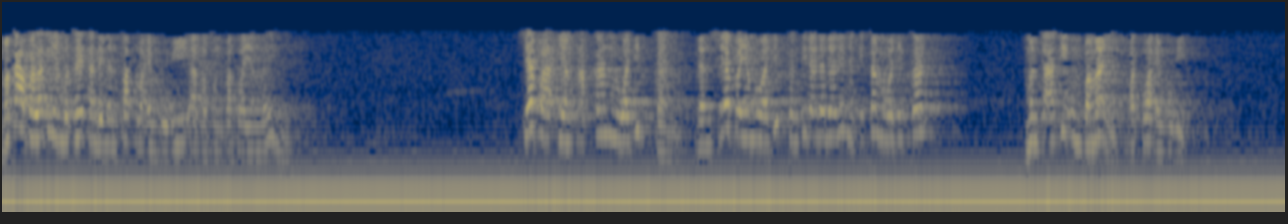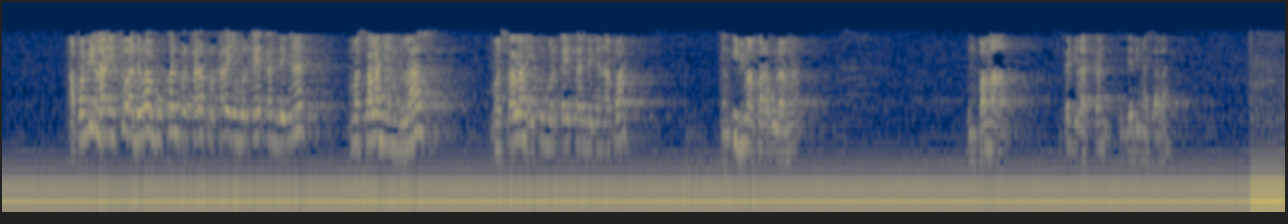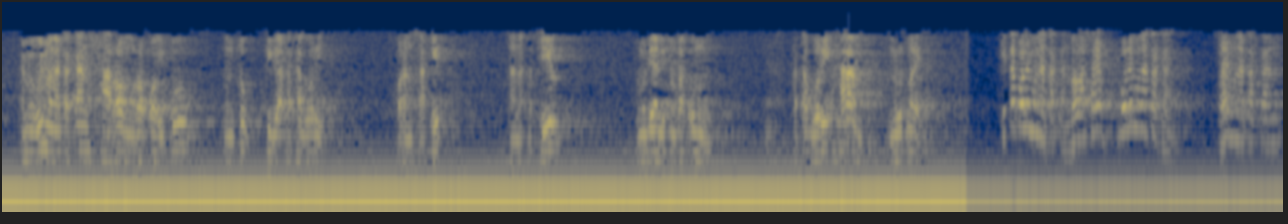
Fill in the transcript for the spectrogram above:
maka apalagi yang berkaitan dengan fatwa MUI ataupun fatwa yang lainnya. Siapa yang akan mewajibkan dan siapa yang mewajibkan tidak ada dalilnya. Kita mewajibkan mentaati umpamanya fatwa MUI. Apabila itu adalah bukan perkara-perkara yang berkaitan dengan masalah yang jelas, masalah itu berkaitan dengan apa? Yang ijma para ulama, Umpama kita jelaskan terjadi masalah. MUI mengatakan haram rokok itu untuk tiga kategori. Orang sakit, anak kecil, kemudian di tempat umum. Ya, kategori haram menurut mereka. Kita boleh mengatakan bahwa saya boleh mengatakan, saya mengatakan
